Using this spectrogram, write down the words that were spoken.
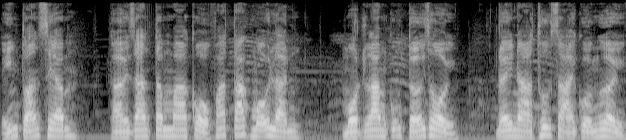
Tính toán xem, thời gian tâm ma cổ phát tác mỗi lần, một năm cũng tới rồi. Đây là thuốc giải của người.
